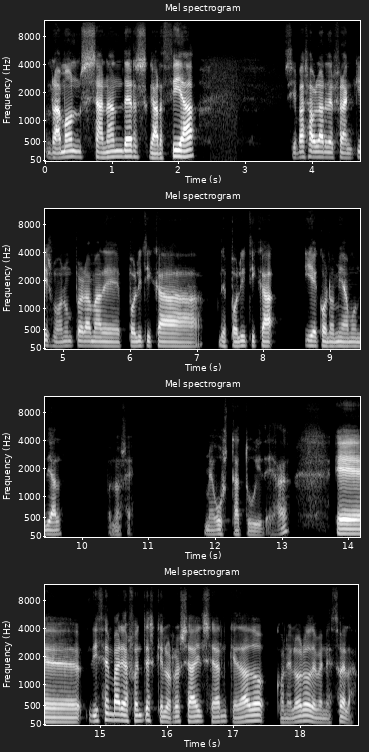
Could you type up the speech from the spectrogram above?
Ramón Sananders García, si vas a hablar del franquismo en un programa de política, de política y economía mundial, pues no sé. Me gusta tu idea. ¿eh? Eh, dicen varias fuentes que los Rothschild se han quedado con el oro de Venezuela.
